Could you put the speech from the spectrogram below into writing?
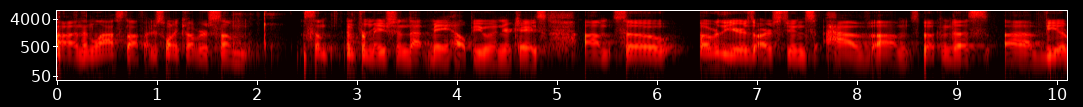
Uh, and then last off, I just want to cover some some information that may help you in your case. Um, so over the years, our students have um, spoken to us uh, via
